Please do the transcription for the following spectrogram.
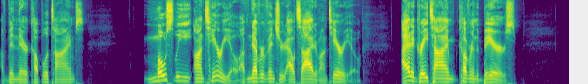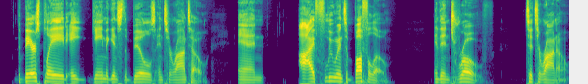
I've been there a couple of times mostly Ontario. I've never ventured outside of Ontario. I had a great time covering the Bears. The Bears played a game against the Bills in Toronto, and I flew into Buffalo and then drove to Toronto.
